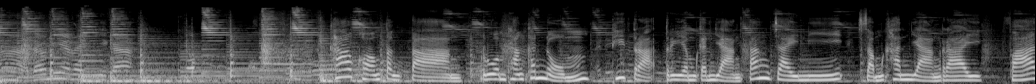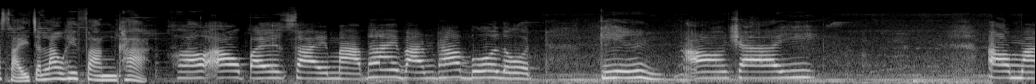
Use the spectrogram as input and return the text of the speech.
อ่าแล้วนี่อะไรอีกอะข้าวของต่างๆ รวมทั้งขนมที่ตระเตรียมกันอย่างตั้งใจนี้สำคัญอย่างไร ฟ้าใสจะเล่าให้ฟังค่ะ เขาเอาไปใส่หมาให้บรรพบุรุษ กิน เอาใช้ เอามา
